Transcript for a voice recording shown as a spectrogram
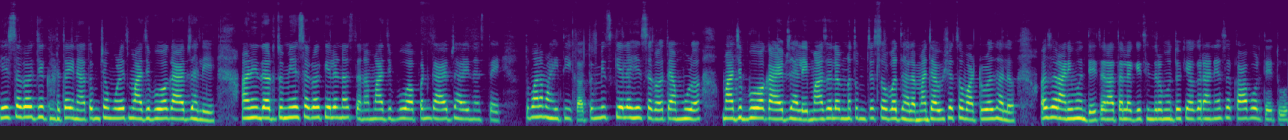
हे सगळं जे घडतं आहे ना तुमच्यामुळेच माझी बुवा गायब झाली आणि जर तुम्ही हे सगळं केलं नसतं ना माझी बुवा पण गायब झाली नसते. तुम्हाला माहिती आहे का? तुम्हीच केलं हे सगळं त्यामुळं माझे बुवा गायब झाले. माझं लग्न तुमच्यासोबत झालं. माझ्या आयुष्याचं वाटोळं झालं. असं राणी म्हणते. तर आता लगेच इंद्र म्हणतो की अगं राणी असं का बोलते तू?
